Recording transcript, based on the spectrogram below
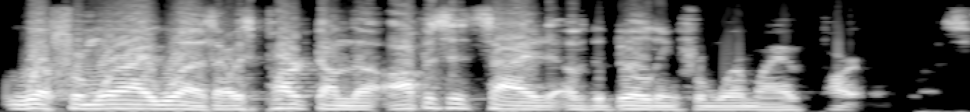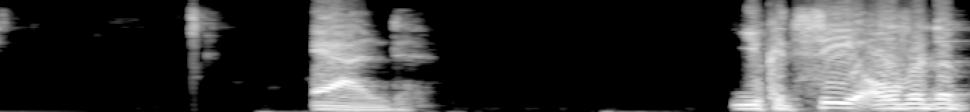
where from where I was. I was parked on the opposite side of the building from where my apartment was, and you could see over the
